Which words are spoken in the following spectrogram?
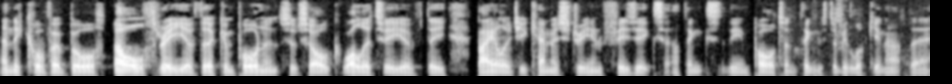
and they cover both all three of the components of soil quality of the biology, chemistry, and physics. I think the important things to be looking at there.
